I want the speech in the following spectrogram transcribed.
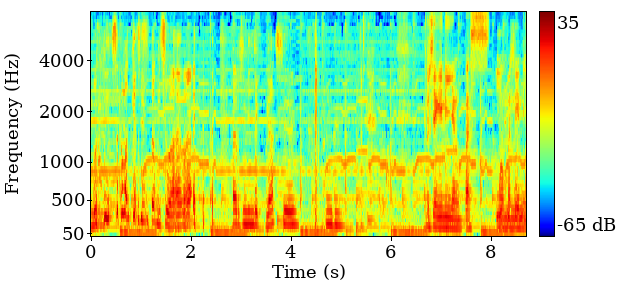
belum bisa pakai sistem suara. Harus nginjek gas ya. Aduh. Terus yang ini yang pas Itu momen sih, ini.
